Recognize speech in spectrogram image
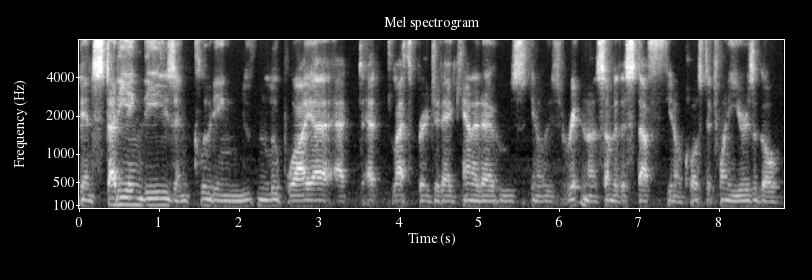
been studying these, including Newton Lupwayi at, at Lethbridge at Ag Canada, who's you know who's written on some of this stuff you know close to 20 years ago.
